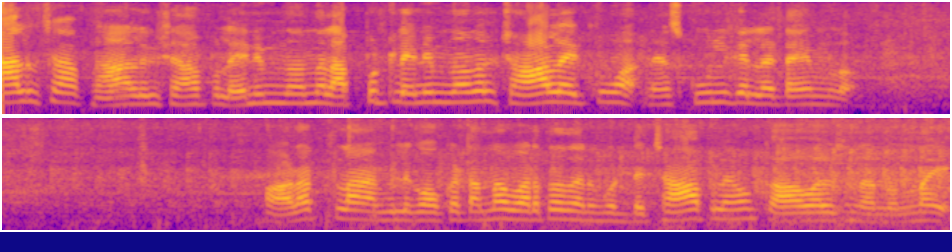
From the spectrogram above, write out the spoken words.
నాలుగు చేపలు నాలుగు చేపలు ఎనిమిది వందలు అప్పట్లో ఎనిమిది వందలు చాలా ఎక్కువ. నేను స్కూల్కి వెళ్ళే టైంలో పడట్లా వీళ్ళకి ఒకటన్నా పడుతుంది అనుకుంటే చేపలేమో కావాల్సినవి ఉన్నాయి.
